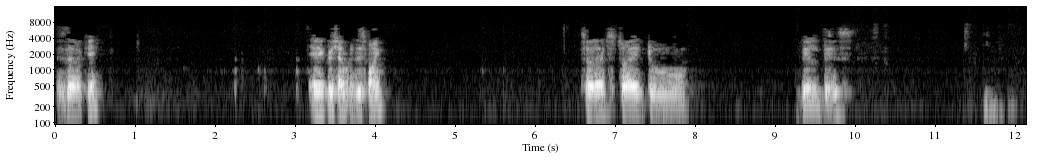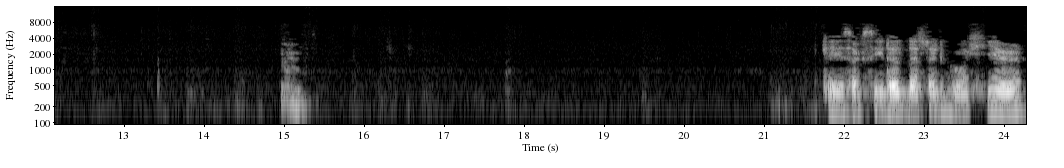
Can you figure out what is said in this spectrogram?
Is that okay? Any question up to this point? So let's try to build this. Okay, succeeded. Let's try to go here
